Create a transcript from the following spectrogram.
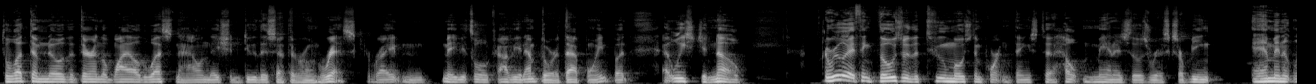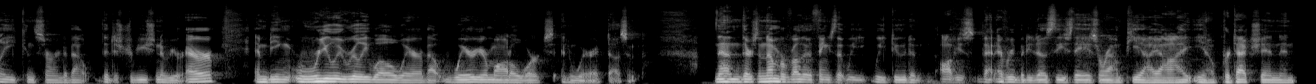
to let them know that they're in the Wild West now and they should do this at their own risk, right? And maybe it's a little caveat emptor at that point, but at least you know. And really, I think those are the two most important things to help manage those risks are being eminently concerned about the distribution of your error and being really, really well aware about where your model works and where it doesn't. Then there's a number of other things that we we do to obvious that everybody does these days around PII, you know, protection and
